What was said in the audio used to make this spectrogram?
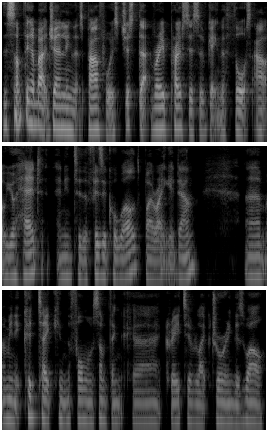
there's something about journaling that's powerful. It's just that very process of getting the thoughts out of your head and into the physical world by writing it down. Um, I mean, it could take in the form of something uh, creative like drawing as well.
